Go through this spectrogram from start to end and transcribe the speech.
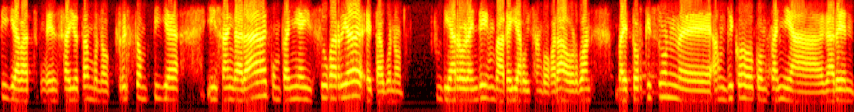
pila bat ensaiotan, bueno, kriston pila izan gara, konpainia izugarria eta bueno, bihar oraindik ba gehiago izango gara. Orduan ba etorkizun eh handiko konpainia garen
